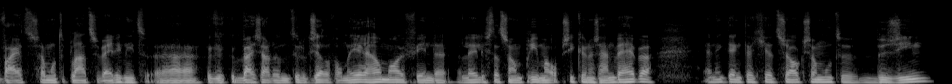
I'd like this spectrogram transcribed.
waar het zou moeten plaatsen weet ik niet. Uh, wij zouden natuurlijk zelf Almere heel mooi vinden. Lelystad zou een prima optie kunnen zijn. We hebben en ik denk dat je het zo ook zou moeten bezien.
